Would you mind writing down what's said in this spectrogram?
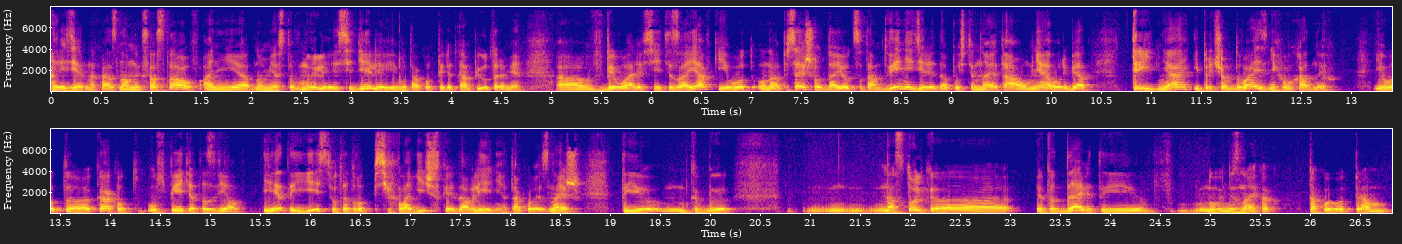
резервных основных составов, они одно место вмыли, сидели и вот так вот перед компьютерами э, вбивали все эти заявки. И вот, у нас, представляешь, вот дается там две недели, допустим, на это, а у меня у ребят три дня, и причем два из них выходных. И вот э, как вот успеть это сделать? И это и есть вот это вот психологическое давление такое, знаешь, ты как бы настолько это давит и, ну, не знаю, как такой вот прям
